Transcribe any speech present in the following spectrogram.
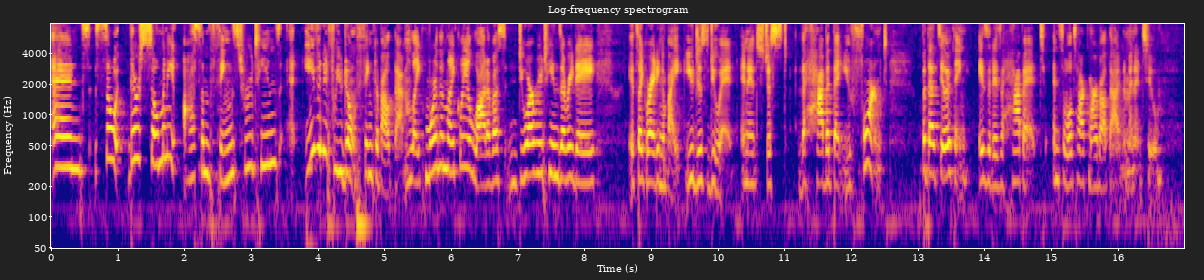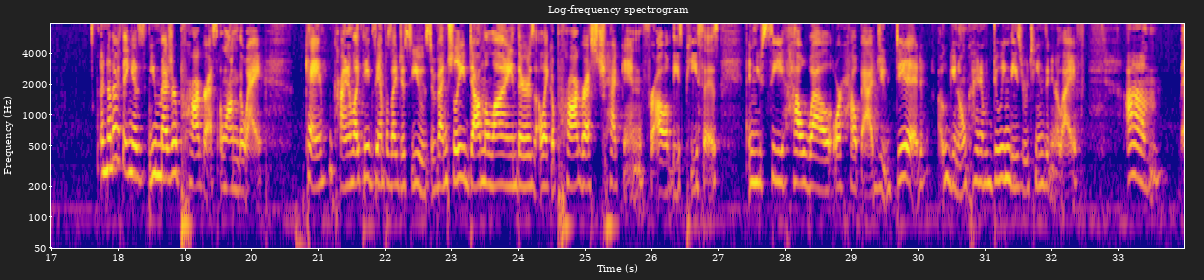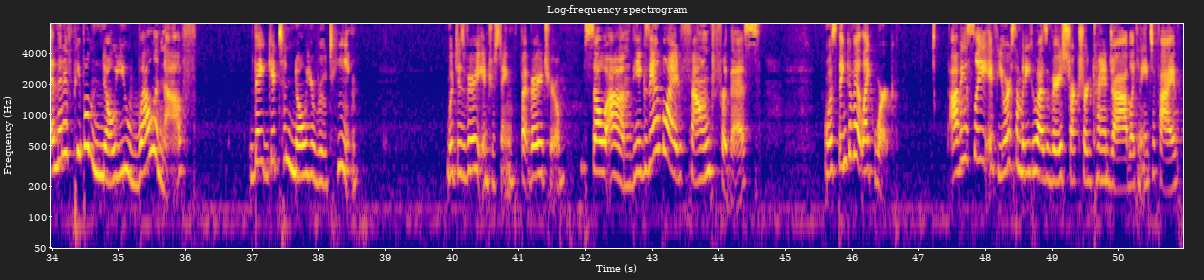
And so there's so many awesome things to routines, even if you don't think about them. Like, more than likely, a lot of us do our routines every day it's like riding a bike. You just do it, and it's just the habit that you formed. But that's the other thing is it is a habit, and so we'll talk more about that in a minute too. Another thing is you measure progress along the way. Okay, kind of like the examples I just used. Eventually, down the line, there's like a progress check in for all of these pieces, and you see how well or how bad you did, you know, kind of doing these routines in your life. Um, and then if people know you well enough, they get to know your routine, which is very interesting, but very true. So, um, the example I had found for this was think of it like work obviously, if you are somebody who has a very structured kind of job, like an eight to five,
